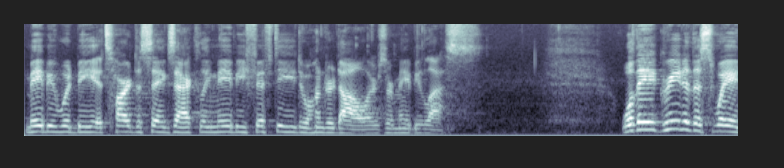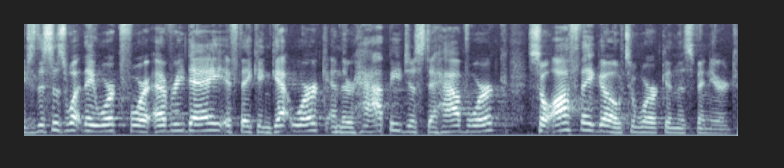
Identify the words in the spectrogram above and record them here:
maybe would be, it's hard to say exactly, maybe 50 to $100 or maybe less. Well, they agree to this wage. This is what they work for every day if they can get work and they're happy just to have work. So off they go to work in this vineyard.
